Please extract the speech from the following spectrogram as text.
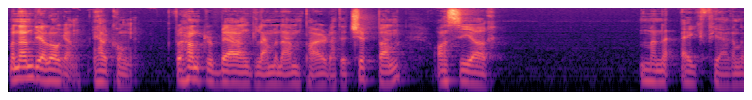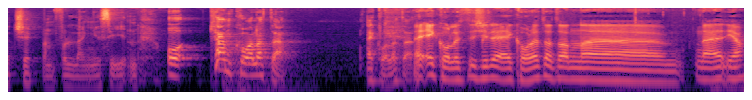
Men den dialogen er helt konge. For Hunter ber han glemme The Empire, dette chipen, og han sier Men jeg fjernet chipen for lenge siden. Og hvem kålet det? Jeg kålet det. Nei, jeg callet ikke det. Jeg callet at han eh, Nei, ja,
